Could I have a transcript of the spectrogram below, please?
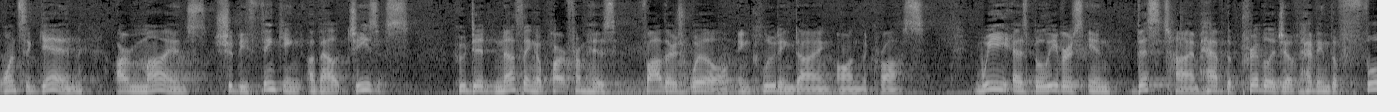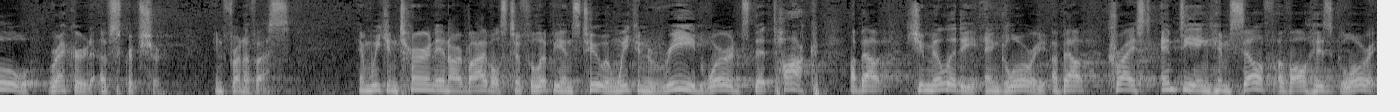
once again, our minds should be thinking about Jesus, who did nothing apart from his Father's will, including dying on the cross. We, as believers in this time, have the privilege of having the full record of Scripture in front of us. And we can turn in our Bibles to Philippians 2 and we can read words that talk about humility and glory, about Christ emptying himself of all his glory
